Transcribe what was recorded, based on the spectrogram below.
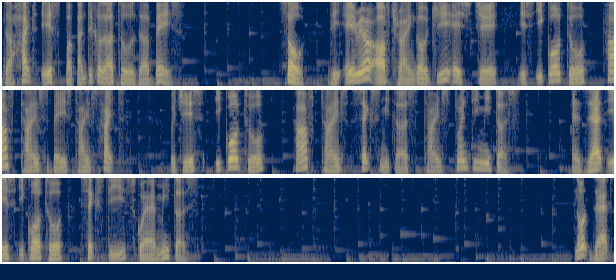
The height is perpendicular to the base. So, the area of triangle GHJ is equal to half times base times height, which is equal to half times 6 meters times 20 meters, and that is equal to 60 square meters. Note that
